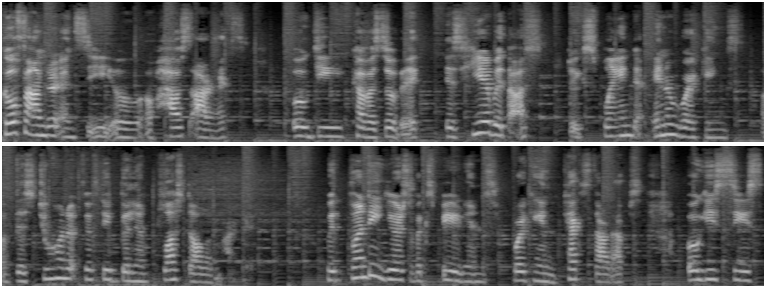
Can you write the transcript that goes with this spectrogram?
Co founder and CEO of HouseRx, Ogi Kavazovic, is here with us to explain the inner workings of this 250 billion plus dollar market. With 20 years of experience working in tech startups, Ogi sees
